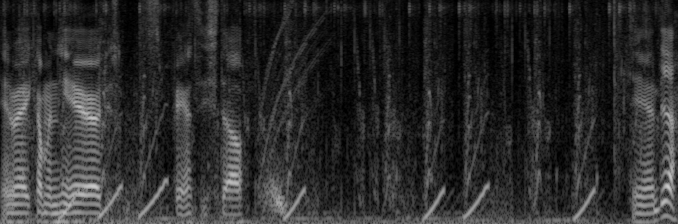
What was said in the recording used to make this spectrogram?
Anyway, come in here, do some fancy stuff. And yeah.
